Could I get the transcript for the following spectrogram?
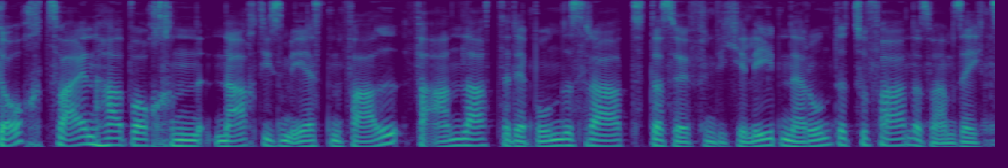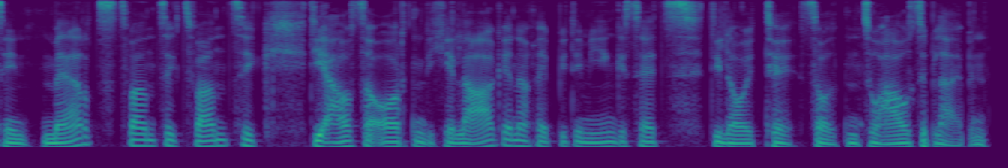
doch zweieinhalb Wochen nach diesem ersten Fall veranlasste der Bundesrat, das öffentliche Leben herunterzufahren. Das war am 16. März 2020. Die außerordentliche Lage nach Epidemiengesetz. Die Leute sollten zu Hause bleiben.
